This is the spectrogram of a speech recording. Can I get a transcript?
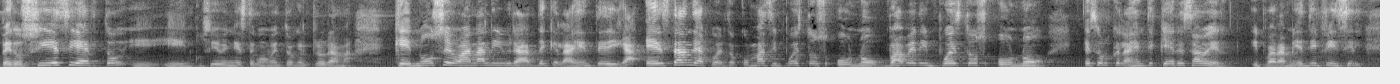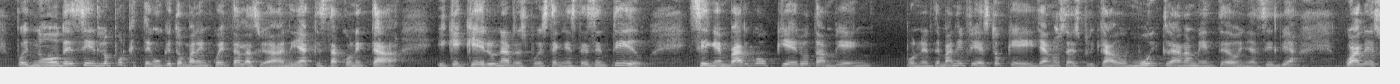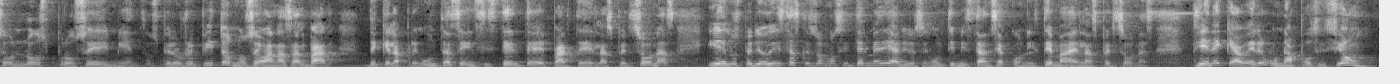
Pero sí es cierto, y, inclusive en este momento en el programa, que no se van a librar de que la gente diga, ¿están de acuerdo con más impuestos o no? ¿Va a haber impuestos o no? Eso es lo que la gente quiere saber. Y para mí es difícil, pues no decirlo porque tengo que tomar en cuenta la ciudadanía que está conectada y que quiere una respuesta en este sentido. Sin embargo, quiero también poner de manifiesto que ella nos ha explicado muy claramente, doña Silvia, cuáles son los procedimientos. Pero repito, no se van a salvar de que la pregunta sea insistente de parte de las personas y de los periodistas que somos intermediarios, en última instancia, con el tema de las personas. Tiene que haber una posición.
